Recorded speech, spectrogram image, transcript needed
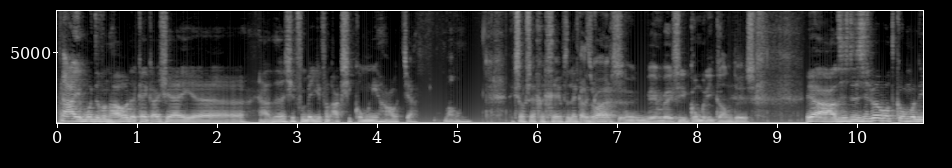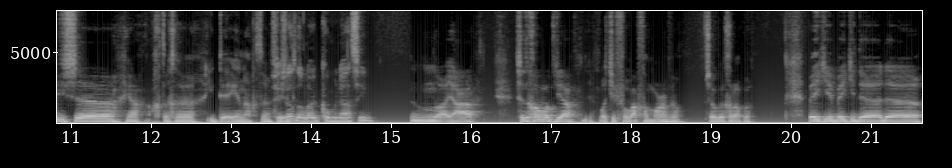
Ja, je moet ervan houden. Kijk, als jij eh, ja, als je een beetje van actie-comedy houdt, ja, dan, ik zou zeggen, geef het lekker Dat is wel echt eh, weer een beetje die comedy kant dus. Ja, er zit, er zit wel wat comedies, eh, ja, ideeën achter. Vind je Er dat een leuke combinatie? zit- Nou ja, er zit gewoon wat, ja, wat je verwacht van Marvel. Zulke grappen. Beetje, beetje de, de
